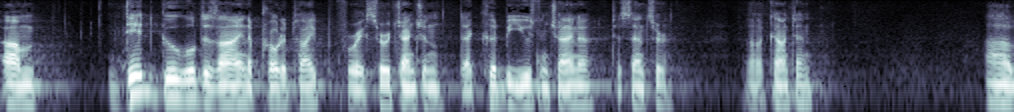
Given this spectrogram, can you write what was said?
Um, did Google design a prototype for a search engine that could be used in China to censor uh, content? Uh,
